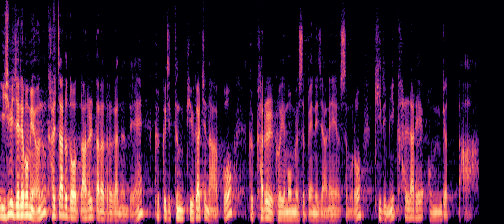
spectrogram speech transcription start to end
22절에 보면 칼자루도 나를 따라 들어갔는데 그 끝이 등 뒤같이 나왔고 그 칼을 그의 몸에서 빼내지 않았으므로 기름이 칼날에 엉겼다.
